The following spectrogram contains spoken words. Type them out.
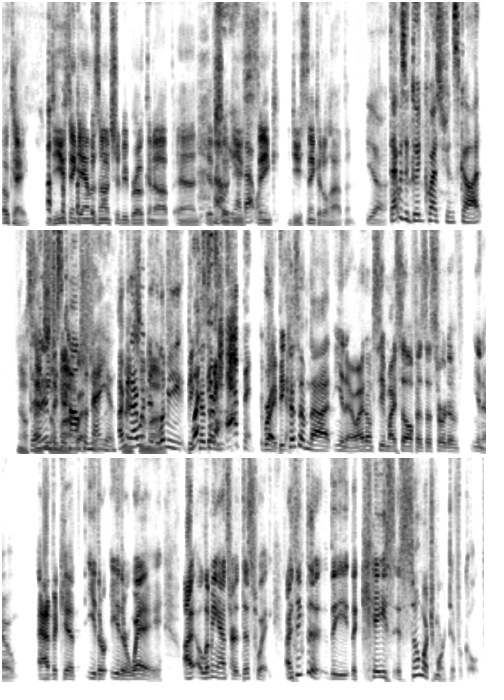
okay. Do you think Amazon should be broken up? And if Oh, so, yeah, do you that one. think do you think it'll happen? Yeah. That was a good question, Scott. No, That thanks is so a just good compliment question. you. I mean, Thanks I would much. let me because What's going to happen? right because I'm not, you know, I don't see myself as a sort of, you know, advocate either either way. I let me answer it this way. I think the the the case is so much more difficult.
